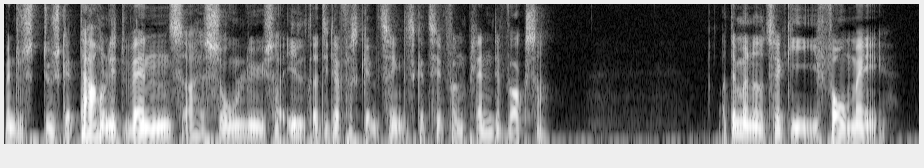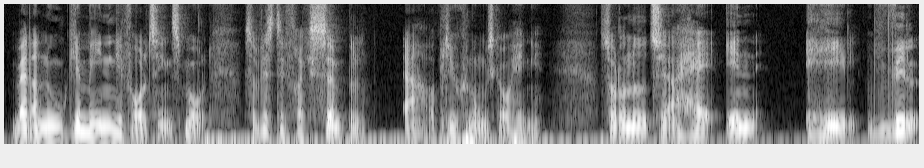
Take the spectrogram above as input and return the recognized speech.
men du, du skal dagligt vandes og have sollys og ilt og de der forskellige ting, der skal til for en plante vokser. Og det er man nødt til at give i form af, hvad der nu giver mening i forhold til ens mål. Så hvis det for eksempel er at blive økonomisk afhængig, så er du nødt til at have en helt vild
